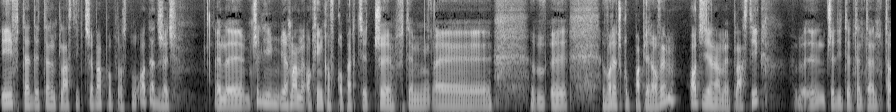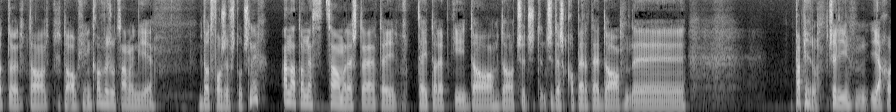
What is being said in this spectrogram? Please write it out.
I wtedy ten plastik trzeba po prostu odedrzeć. Y, czyli jak mamy okienko w kopercie, czy w tym e, y, woreczku papierowym, oddzielamy plastik, y, czyli ten, ten, ten, to, to, to, to okienko, wyrzucamy je do tworzyw sztucznych, a natomiast całą resztę tej, tej torebki do, do czy, czy, czy też kopertę do yy, papieru, czyli jako,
